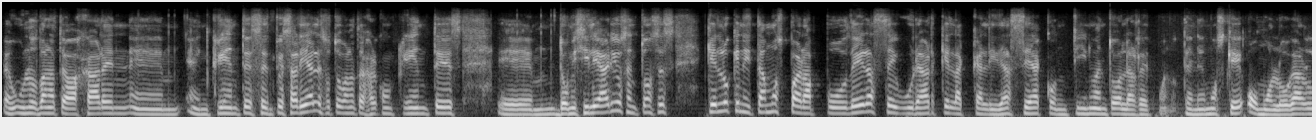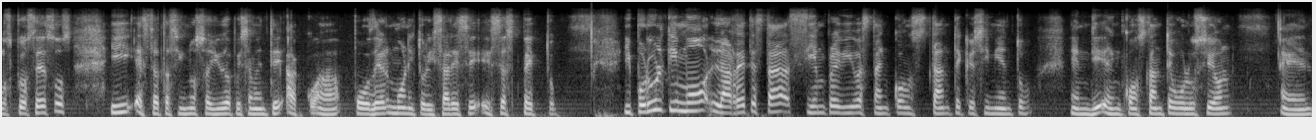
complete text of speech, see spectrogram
Eh, unos van a trabajar en, en, clientes empresariales, otros van a trabajar con clientes domiciliarios. Entonces, ¿qué es lo que necesitamos para poder asegurar que la calidad sea continua en toda la red? Bueno, tenemos que homologar los procesos y StrataSync nos ayuda precisamente a, a poder monitorizar ese, ese aspecto. Y por último, la red está siempre viva, está en constante crecimiento, en, constante evolución. Eh,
